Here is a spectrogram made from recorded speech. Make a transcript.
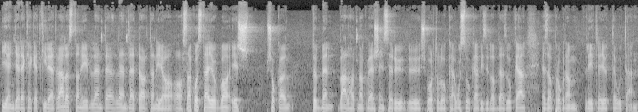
ilyen gyerekeket ki lehet választani, lent, lent lehet tartani a, a szakosztályokba, és sokkal többen válhatnak versenyszerű sportolóká, úszóká, vízilabdázóká ez a program létrejötte után.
